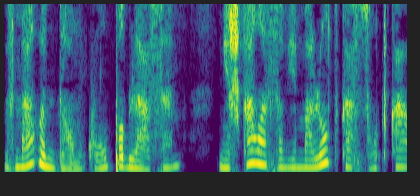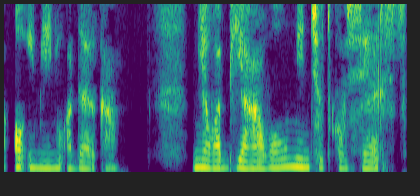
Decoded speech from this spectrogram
W małym domku pod lasem mieszkała sobie malutka suczka o imieniu Adelka. Miała białą, mięciutką sierść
